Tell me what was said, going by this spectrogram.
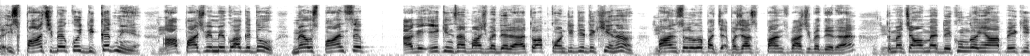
इस पाँच रुपये कोई दिक्कत नहीं है। आप पाँच रुपये मेरे को आके दो। मैं उस पाँच से आगे एक इंसान पाँच रुपये दे रहा है तो आप क्वांटिटी देखिए ना पाँच सौ लोग पचा- पचास पाँच पाँच रुपये दे रहा है तो मैं चाहूँ मैं देखूँगा यहाँ पे कि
